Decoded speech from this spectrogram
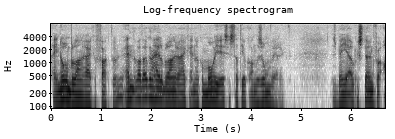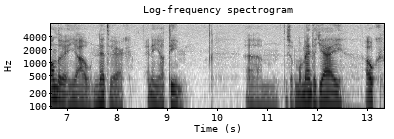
enorm belangrijke factor. En wat ook een hele belangrijke en ook een mooie is, is dat hij ook andersom werkt. Dus ben je ook een steun voor anderen in jouw netwerk en in jouw team. Um, dus op het moment dat jij ook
